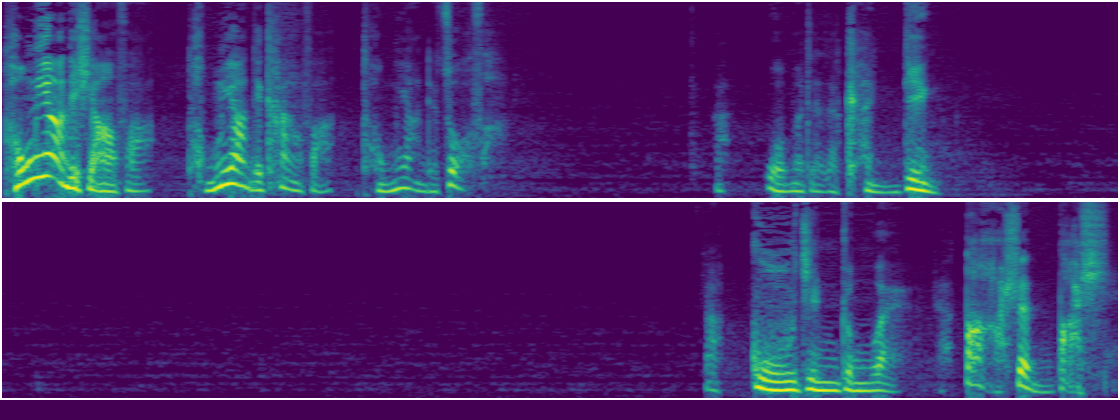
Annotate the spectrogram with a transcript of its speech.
同样的想法，同样的看法。同样的做法，啊，我们在这肯定。啊，古今中外大圣大贤，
